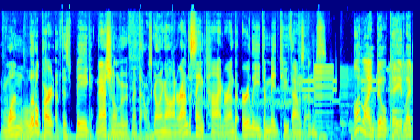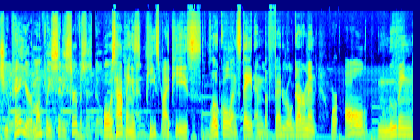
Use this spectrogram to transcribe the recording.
one little part of this big national movement that was going on around the same time, around the early to mid 2000s. Online bill pay lets you pay your monthly city services bill. What was happening is piece by piece, local and state and the federal government were all moving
